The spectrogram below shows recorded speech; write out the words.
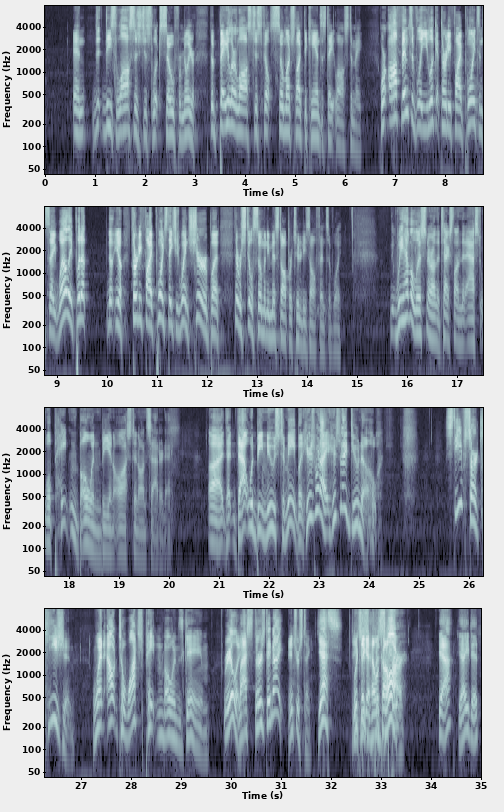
And th- these losses just look so familiar. The Baylor loss just felt so much like the Kansas State loss to me. Where offensively, you look at 35 points and say, well, they put up you know 35 points, they should win, sure, but there were still so many missed opportunities offensively. we have a listener on the text line that asked, "Will Peyton Bowen be in Austin on Saturday?" Uh, that that would be news to me. But here's what I here's what I do know. Steve Sarkisian went out to watch Peyton Bowen's game Really? last Thursday night. Interesting. Yes, Did which take is a helicopter? bizarre. Yeah, yeah, he did.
